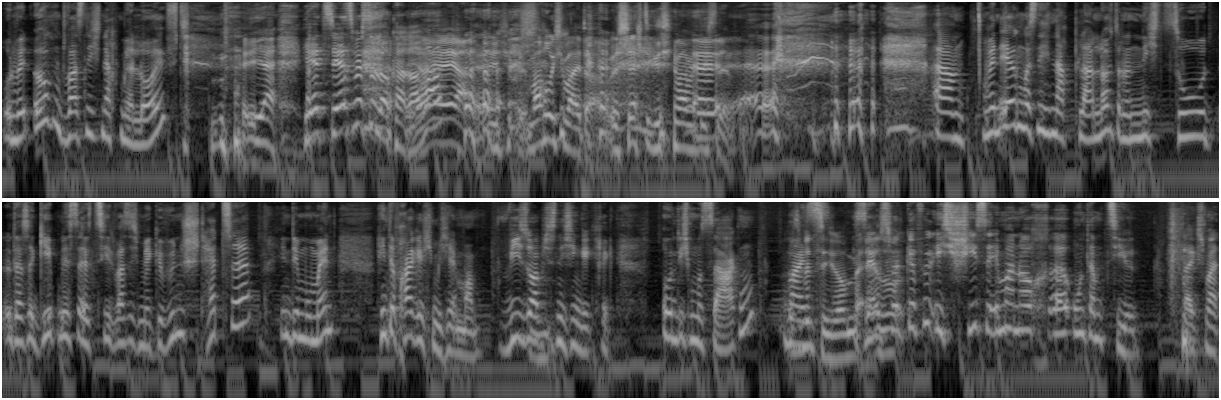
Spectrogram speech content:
und wenn irgendwas nicht nach mir läuft, ja, jetzt, jetzt bist du lockerer? Ja, ja, ja, ich mach ruhig weiter. Beschäftige dich mal mit Äh, dich selbst. ähm, wenn irgendwas nicht nach Plan läuft oder nicht so das Ergebnis erzielt, was ich mir gewünscht hätte in dem Moment, hinterfrage ich mich immer, wieso habe ich es nicht hingekriegt? Und ich muss sagen, mein witzig, aber- also- Selbstwertgefühl, ich schieße immer noch äh, unterm Ziel. Sag ich mal.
